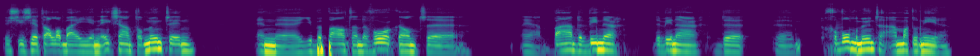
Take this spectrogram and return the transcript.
Dus je zet allebei een x aantal munten in. En eh, je bepaalt aan de voorkant eh, nou ja, waar de winnaar, de winnaar de gewonnen munten aan mag doneren.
